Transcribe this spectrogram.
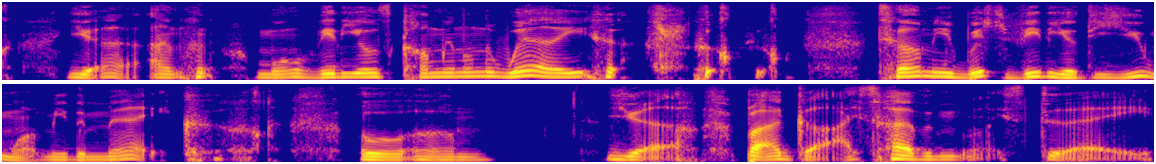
yeah, and more videos coming on the way. Tell me which video do you want me to make? or um yeah, bye guys, have a nice day.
